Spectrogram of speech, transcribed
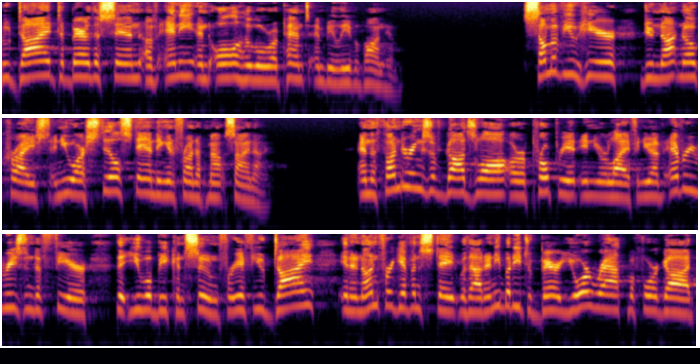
who died to bear the sin of any and all who will repent and believe upon him. Some of you here do not know Christ and you are still standing in front of Mount Sinai. And the thunderings of God's law are appropriate in your life, and you have every reason to fear that you will be consumed. For if you die in an unforgiven state without anybody to bear your wrath before God,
